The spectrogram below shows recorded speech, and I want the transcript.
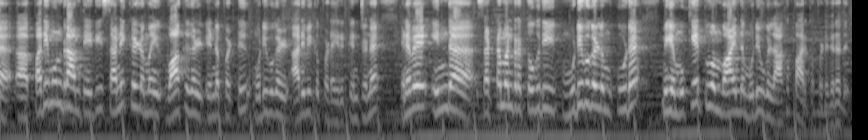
பதிமூன்றாம் தேதி சனிக்கிழமை வாக்குகள் எண்ணப்பட்டு முடிவுகள் அறிவிக்கப்பட இருக்கின்றன. எனவே இந்த சட்டமன்ற தொகுதி முடிவுகளும் கூட மிக முக்கியத்துவம் வாய்ந்த முடிவுகளாக பார்க்கப்படுகிறது.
